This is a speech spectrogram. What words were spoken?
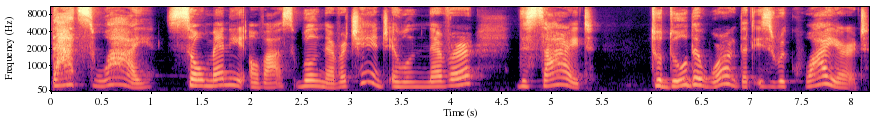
that's why so many of us will never change and will never decide to do the work that is required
